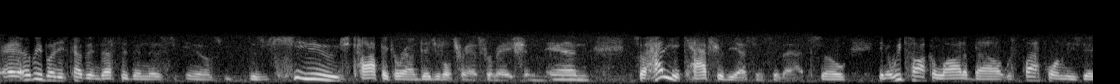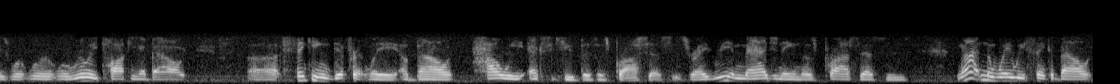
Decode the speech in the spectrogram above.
everybody's kind of invested in this, you know, this huge topic around digital transformation. And so, how do you capture the essence of that? So, you know, we talk a lot about with platform these days. We're we're, we're really talking about uh, thinking differently about how we execute business processes, right? Reimagining those processes, not in the way we think about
